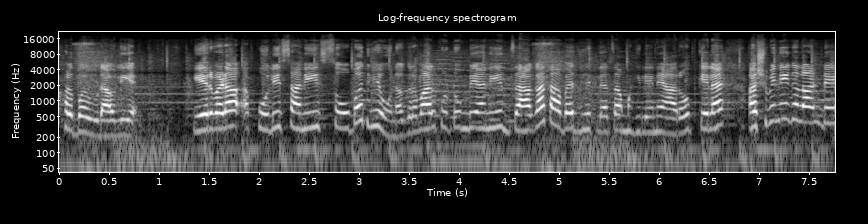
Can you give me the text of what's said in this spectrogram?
खळबळ उडावली आहे. येरवडा पोलिसांनी सोबत घेऊन अग्रवाल कुटुंबियांनी जागा ताब्यात घेतल्याचा महिलेने आरोप केलाय. अश्विनी गलांडे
